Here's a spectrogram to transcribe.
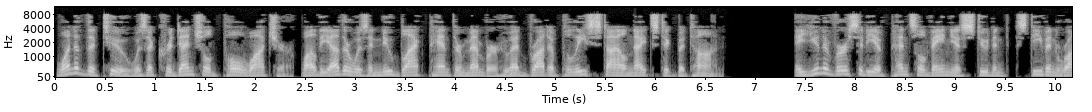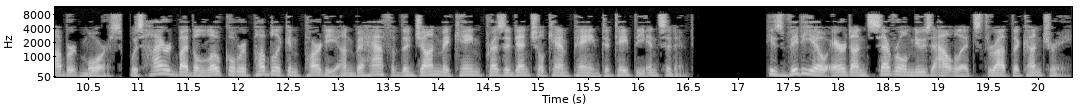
One of the two was a credentialed poll watcher, while the other was a new Black Panther member who had brought a police-style nightstick baton. A University of Pennsylvania student, Stephen Robert Morse, was hired by the local Republican Party on behalf of the John McCain presidential campaign to tape the incident. His video aired on several news outlets throughout the country.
